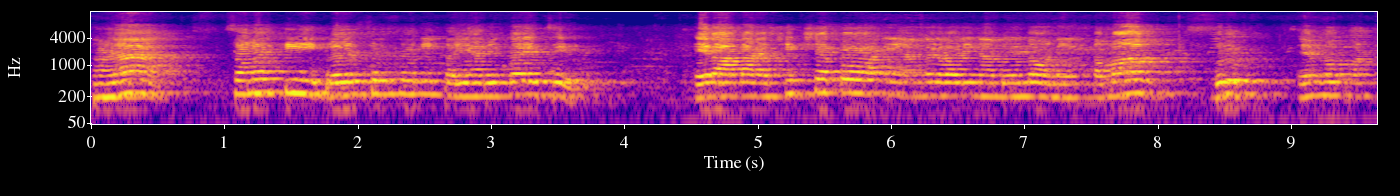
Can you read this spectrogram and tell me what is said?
ઘણા સમયથી પ્રવેશોત્સવની તૈયારી કરે છે. એવા અમારા શિક્ષકો અને આંગણવાડીના બહેનો અને તમામ ગ્રુપ એમનો પણ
